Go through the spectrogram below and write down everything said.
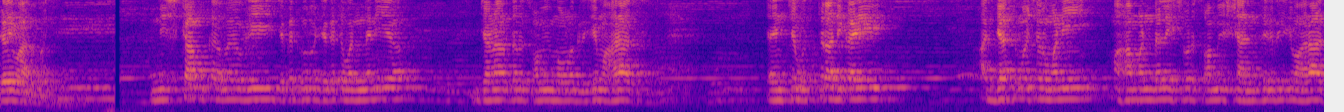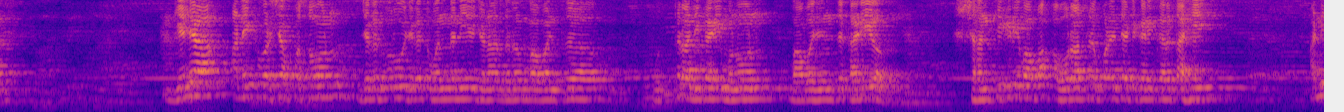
जय महात्माजी. निष्काम कर्मयोगी जगद्गुरू जगतवंदनीय जनार्दन स्वामी मोहम्मदजी महाराज यांचे उत्तराधिकारी अध्यात्म शिरोमणी महामंडलेश्वर स्वामी शांतिगिरीजी महाराज. गेल्या अनेक वर्षापासून जगद्गुरू जगतवंदनीय जनार्दन बाबांचं उत्तराधिकारी म्हणून बाबाजींचं कार्य शांतिगिरी बाबा अहोरात्रपणे त्या ठिकाणी करत आहे. आणि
